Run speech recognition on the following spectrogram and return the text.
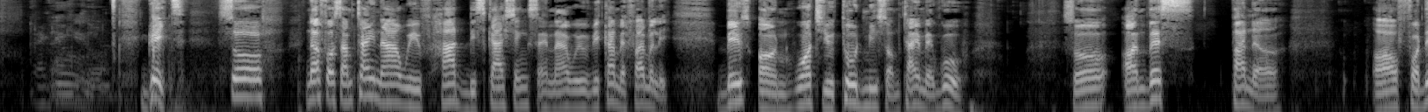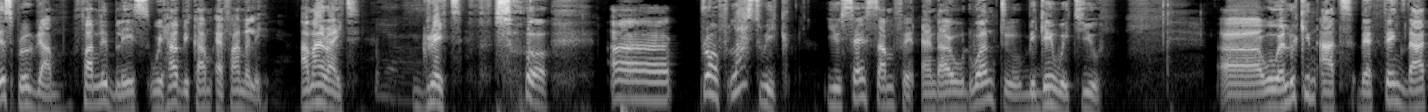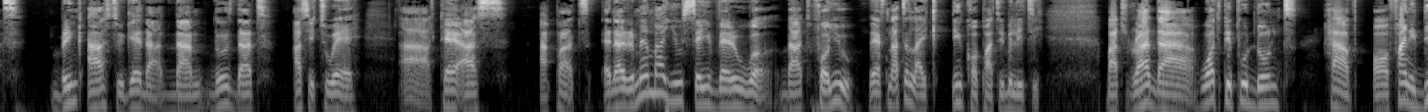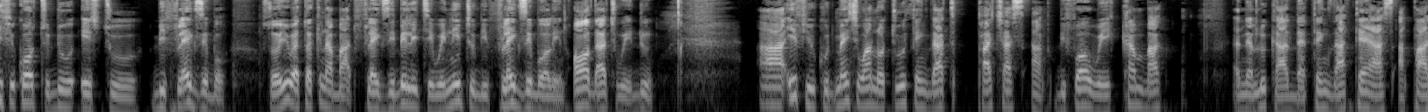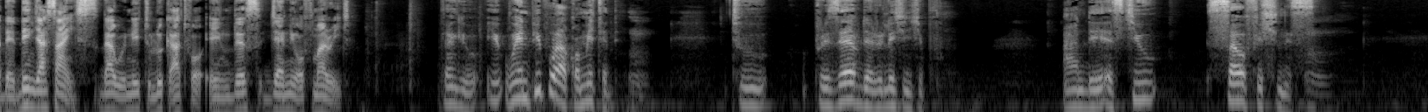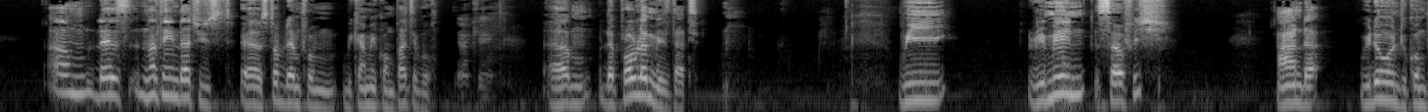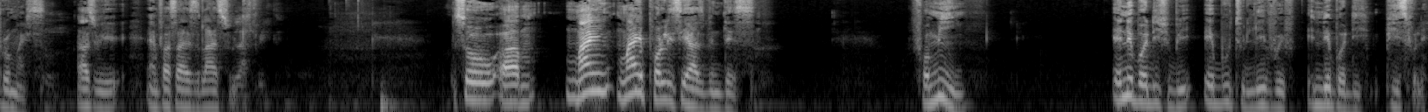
Thank you. Great. So, now for some time now, we've had discussions and now we've become a family based on what you told me some time ago. So, on this panel, or for this program, Family Bliss, we have become a family. Am I right? Yes. Great. So, uh, Prof, last week you said something, and I would want to begin with you. Uh, we were looking at the things that bring us together than those that, as it were, uh, tear us apart. And I remember you saying very well that for you, there's nothing like incompatibility, but rather what people don't have or find it difficult to do is to be flexible. So you were talking about flexibility. We need to be flexible in all that we do. Uh, if you could mention one or two things that patch us up before we come back and then look at the things that tear us apart, the danger signs that we need to look out for in this journey of marriage. Thank you. When people are committed mm. to preserve the relationship and they eschew selfishness, mm um, there's nothing that should uh, stop them from becoming compatible. Okay. Um, the problem is that we remain selfish and uh, we don't want to compromise, as we emphasized last week. Last week. So um, my my policy has been this. For me, anybody should be able to live with anybody peacefully.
